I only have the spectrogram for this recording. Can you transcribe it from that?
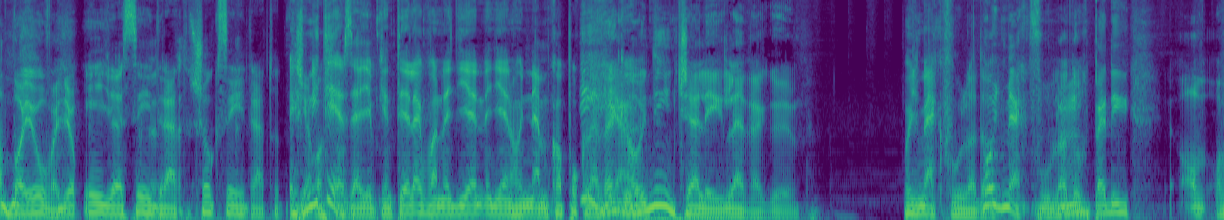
Abban jó vagyok. így van, szédrát, sok szédrátot. És mit javaslom. érzel egyébként? Tényleg van egy ilyen, egy ilyen hogy nem kapok Igen, levegőt? hogy nincs elég levegőm. Hogy megfulladok. Hogy megfulladok, pedig a, a,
